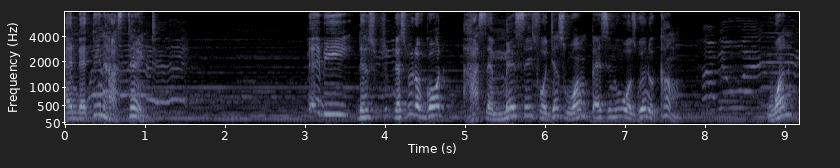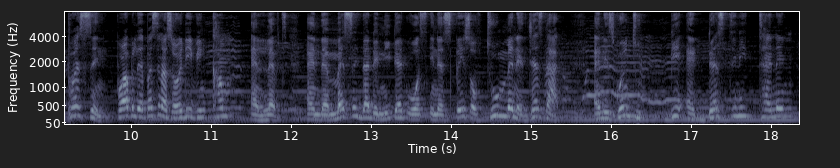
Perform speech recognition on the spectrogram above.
and the thing has turned. Maybe the, the Spirit of God has a message for just one person who was going to come. One person, probably the person has already even come and left, and the message that they needed was in a space of two minutes, just that. And it's going to be a destiny turning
